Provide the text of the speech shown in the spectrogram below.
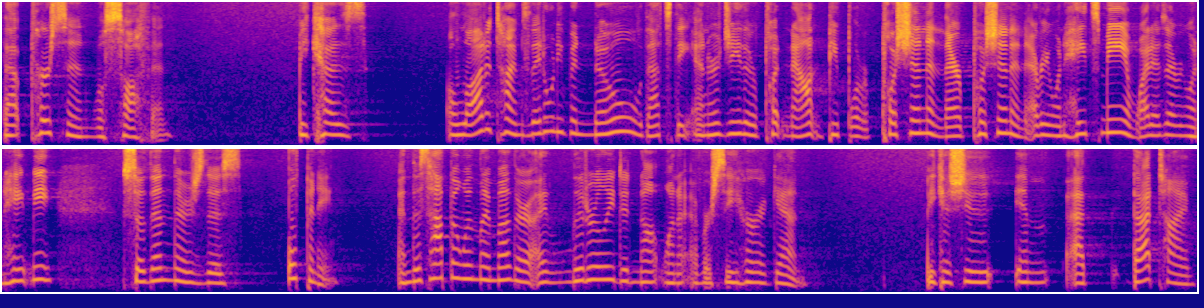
that person will soften. Because a lot of times they don't even know that's the energy they're putting out, and people are pushing and they're pushing, and everyone hates me, and why does everyone hate me? So then there's this opening. And this happened with my mother. I literally did not want to ever see her again because she, in, at that time,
